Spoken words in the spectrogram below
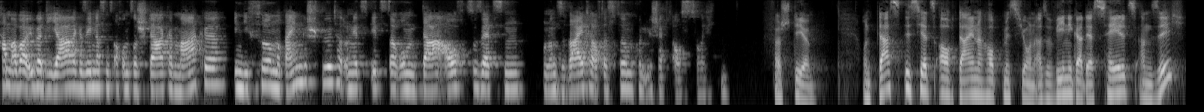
haben aber über die Jahre gesehen, dass uns auch unsere starke Marke in die Firmen reingespült hat. Und jetzt geht es darum, da aufzusetzen und uns weiter auf das Firmenkundengeschäft auszurichten. Verstehe. Und das ist jetzt auch deine Hauptmission, also weniger der Sales an sich,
